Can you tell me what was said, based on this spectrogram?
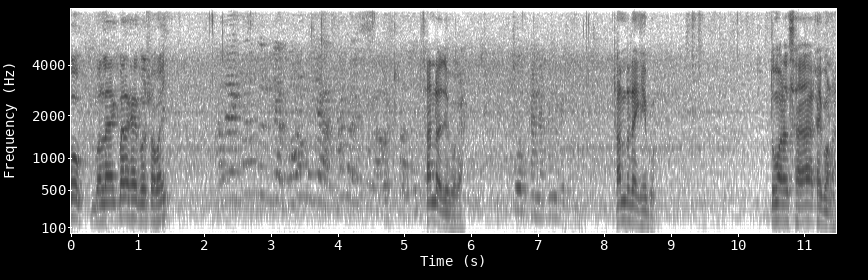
ও, বলে একবারে খাইব সবাই। ঠান্ডা হয়ে যাব গা। ঠান্ডাটাই খাইব। তোমার ছায়া খাইব না।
